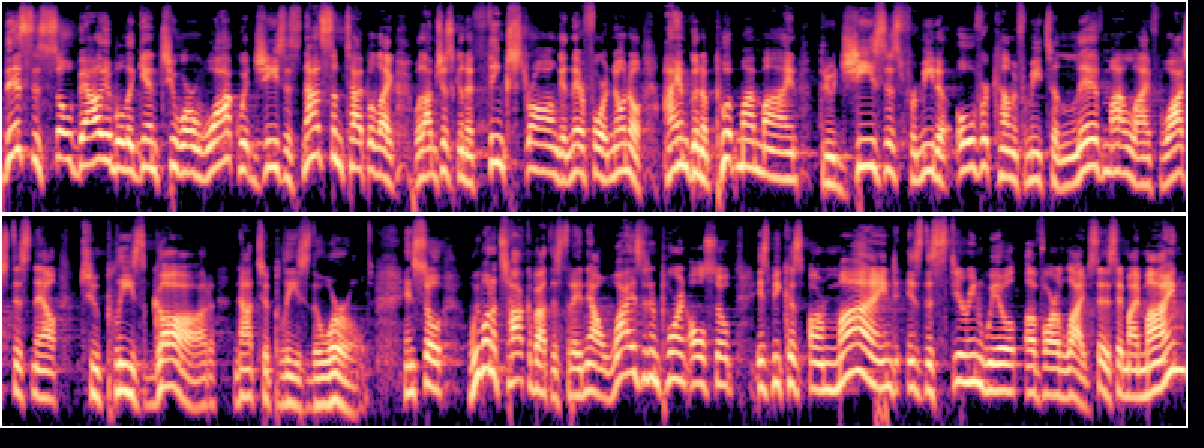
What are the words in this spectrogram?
this is so valuable again to our walk with Jesus, not some type of like, well, I'm just gonna think strong and therefore, no, no, I am gonna put my mind through Jesus for me to overcome and for me to live my life. Watch this now to please God, not to please the world. And so we wanna talk about this today. Now, why is it important also? Is because our mind is the steering wheel of our life. Say this, say, my mind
